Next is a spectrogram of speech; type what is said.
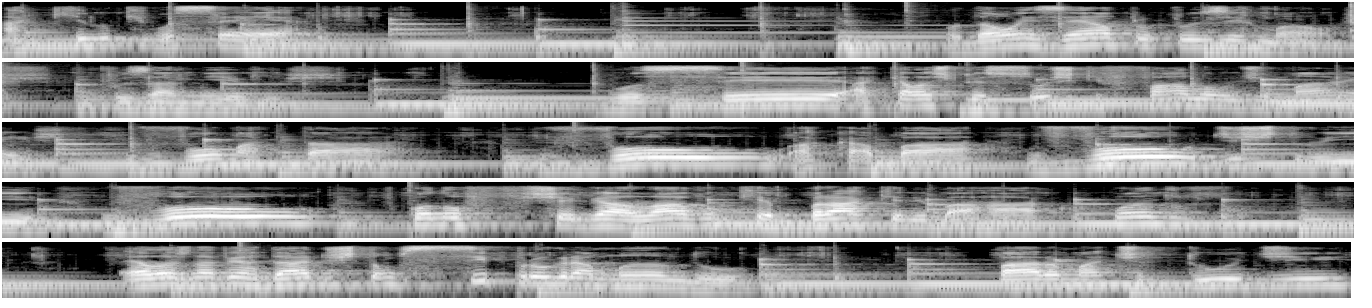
aquilo que você é. Vou dar um exemplo para os irmãos, para os amigos. Você, aquelas pessoas que falam demais, vou matar, vou acabar, vou destruir, vou, quando eu chegar lá, vou quebrar aquele barraco. Quando elas na verdade estão se programando para uma atitude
